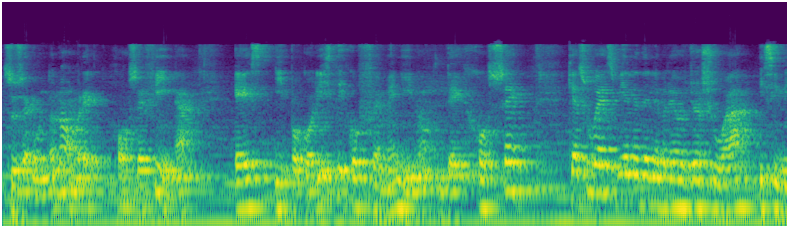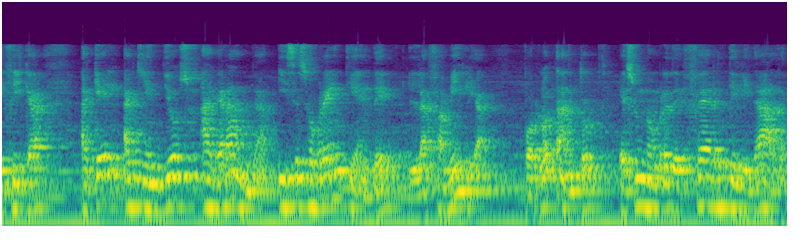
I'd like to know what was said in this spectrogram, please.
Su segundo nombre, Josefina, es hipocorístico femenino de José, que a su vez viene del hebreo Joshua y significa aquel a quien Dios agranda y se sobreentiende la familia. Por lo tanto, es un nombre de fertilidad,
